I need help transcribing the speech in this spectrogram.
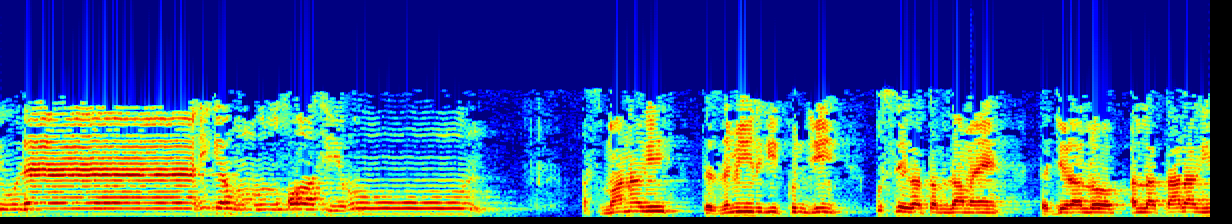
أولئك هم الخاسرون. اسمانہ کی تو زمین کی کنجی اس سے کا قبضہ میں تو جڑا لوگ اللہ تعالیٰ کی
